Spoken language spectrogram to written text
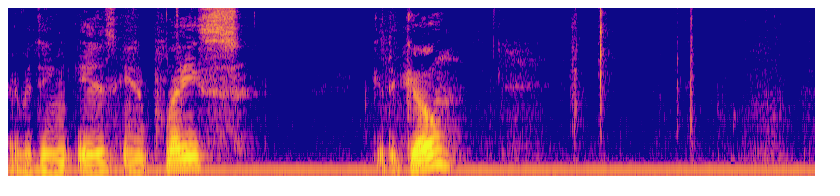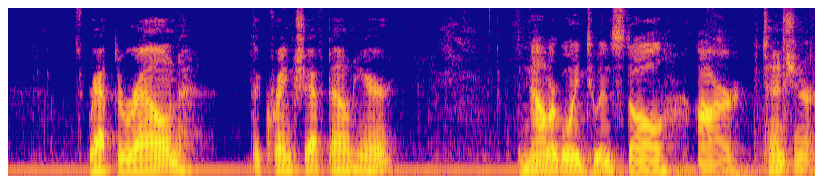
Everything is in place. Good to go. It's wrapped around the crankshaft down here. And now we're going to install our tensioner,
